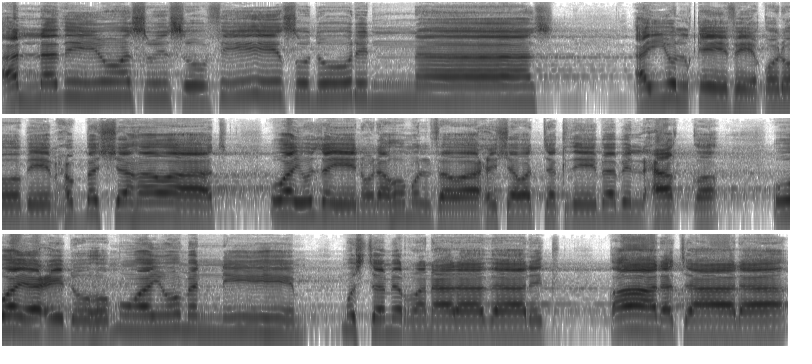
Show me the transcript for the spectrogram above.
الذي يوسوس في صدور الناس أن يلقي في قلوبهم حب الشهوات ويزين لهم الفواحش والتكذيب بالحق ويعدهم ويمنيهم مستمرا على ذلك. قال تعالى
